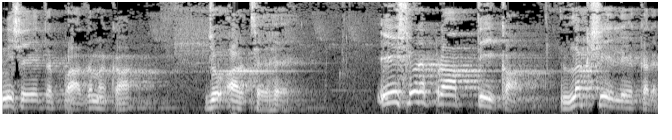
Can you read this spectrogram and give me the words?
निषेध पादम का जो अर्थ है। ईश्वर प्राप्ति का लक्ष्य लेकर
